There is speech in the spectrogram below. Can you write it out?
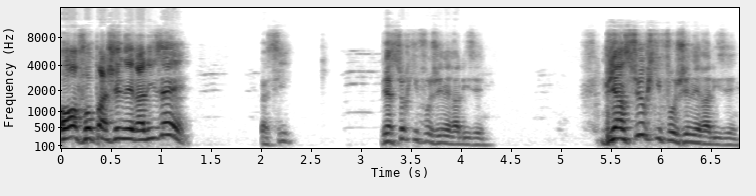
Oh, faut pas généraliser Ben si, bien sûr qu'il faut généraliser. Bien sûr qu'il faut généraliser.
